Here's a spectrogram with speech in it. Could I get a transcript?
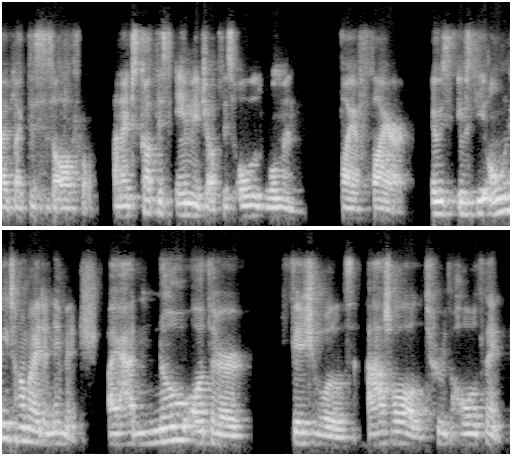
I like this is awful. And I just got this image of this old woman by a fire it was it was the only time I had an image. I had no other visuals at all through the whole thing.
